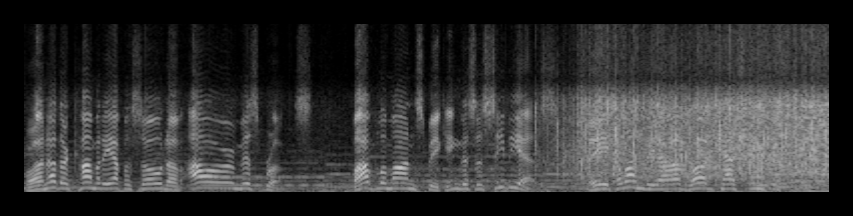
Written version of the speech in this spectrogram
for another comedy episode of Our Miss Brooks. Bob LeMond speaking. This is CBS, the Columbia Broadcasting System.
